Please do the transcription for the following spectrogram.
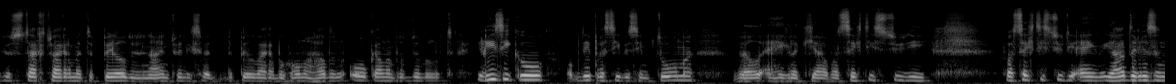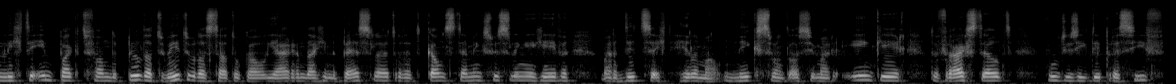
gestart waren met de pil, dus na hun 20 met de pil waren begonnen, hadden ook al een verdubbeld risico op depressieve symptomen. Wel, eigenlijk, ja, wat zegt die studie? Wat zegt die studie eigenlijk? Ja, er is een lichte impact van de pil, dat weten we, dat staat ook al jaren en dag in de bijsluiter, dat kan stemmingswisselingen geven, maar dit zegt helemaal niks, want als je maar één keer de vraag stelt, voelt u zich depressief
